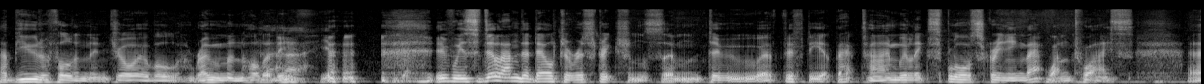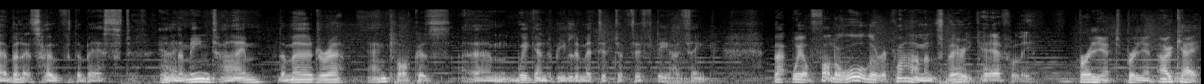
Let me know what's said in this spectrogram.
a beautiful and enjoyable Roman holiday. Uh, yeah. if we're still under Delta restrictions um, to uh, 50 at that time, we'll explore screening that one twice. Uh, but let's hope for the best. In right. the meantime, the murderer and clockers, um, we're going to be limited to 50, I think. But we'll follow all the requirements very carefully. Brilliant, brilliant. Okay,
